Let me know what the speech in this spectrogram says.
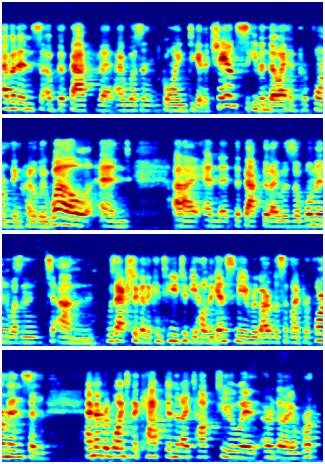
evidence of the fact that I wasn't going to get a chance, even though I had performed incredibly well. And uh, and that the fact that I was a woman wasn't um, was actually going to continue to be held against me regardless of my performance. And I remember going to the captain that I talked to uh, or that I worked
